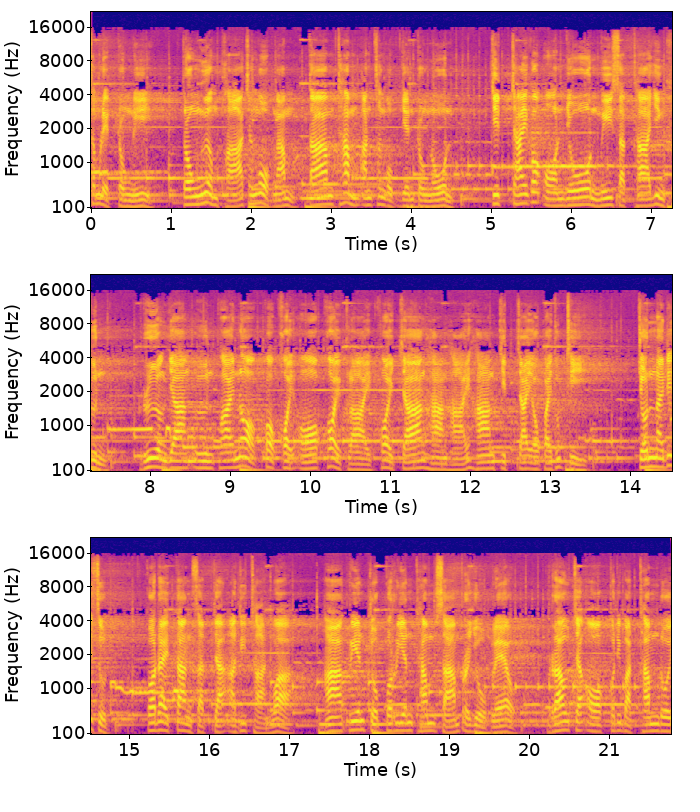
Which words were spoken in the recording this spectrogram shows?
สำเร็จตรงนี้ ตรงเงื่อมผาชะโงกงำตามถ้ำอันสงบเย็นตรงโน้น จิตใจก็อ่อนโยนมีศรัทธายิ่งขึ้น เรื่องอย่างอื่นภายนอกก็ค่อยออกค่อยคลาย ค่อยจางห่างหายห่างจิตใจออกไปทุกที จนในที่สุด ก็ได้ตั้งสัจจะอธิษฐานว่า หากเรียนจบปรริญญาธรรมสามประโยคแล้ว เราจะออกปฏิบัติธรรมโดย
